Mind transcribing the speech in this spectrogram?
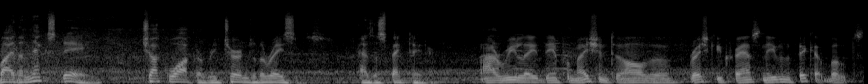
By the next day, Chuck Walker returned to the races as a spectator. I relayed the information to all the rescue crafts and even the pickup boats.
